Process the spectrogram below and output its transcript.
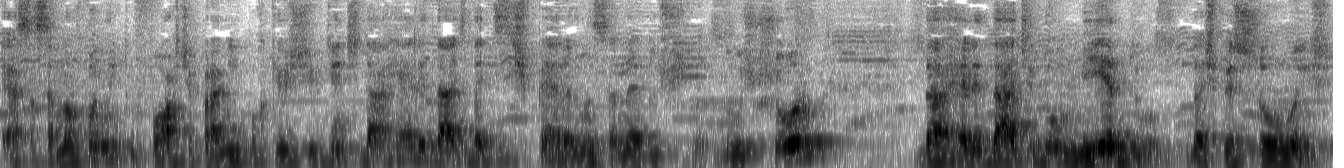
essa semana foi muito forte para mim porque eu estive diante da realidade da desesperança, né? do, do choro, da realidade do medo das pessoas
